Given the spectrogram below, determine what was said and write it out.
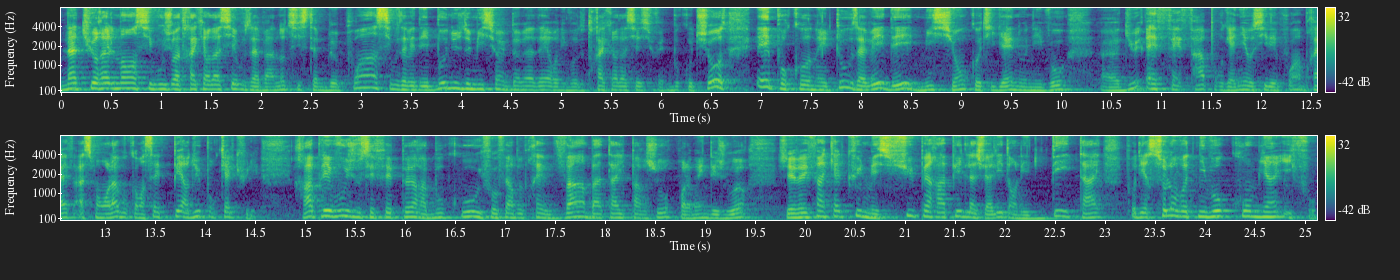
Naturellement, si vous jouez à Tracker d'acier, vous avez un autre système de points. Si vous avez des bonus de missions hebdomadaires au niveau de Tracker d'acier, si vous faites beaucoup de choses. Et pour couronner le tout, vous avez des missions quotidiennes au niveau euh, du FFA pour gagner aussi des points. Bref, à ce moment-là, vous commencez à être perdu pour calculer. Rappelez-vous, je vous ai fait peur à beaucoup. Il faut faire à peu près 20 batailles par jour pour la moyenne des joueurs. J'avais fait un calcul, mais super rapide. Là, je vais aller dans les détails pour dire selon votre niveau combien il faut.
